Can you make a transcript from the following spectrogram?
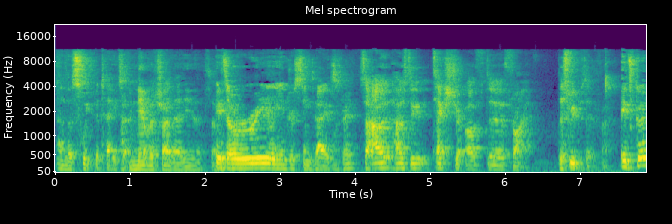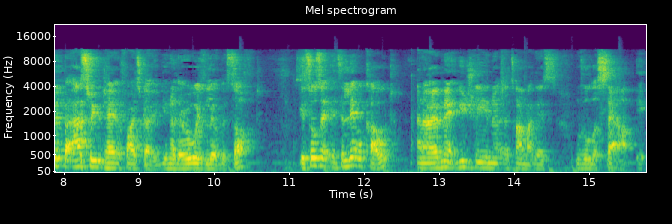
and the sweet potato. I've never tried that either. So. It's a really interesting taste. okay. So how, how's the texture of the fry? The sweet potato fry. It's good, but as sweet potato fries go, you know they're always a little bit soft. It's also it's a little cold, and I admit usually in a, a time like this with all the setup, it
